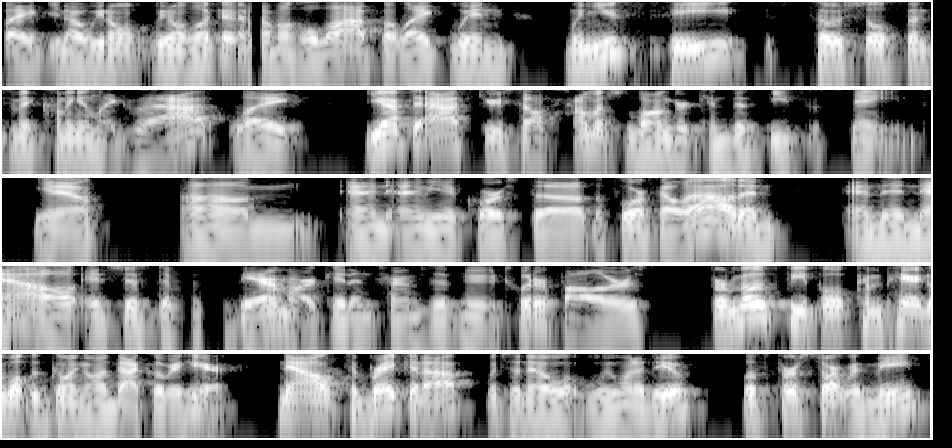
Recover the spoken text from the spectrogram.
like you know, we don't we don't look at them a whole lot, but like when when you see social sentiment coming in like that, like you have to ask yourself, how much longer can this be sustained? You know, um, and and I mean, of course, the the floor fell out and and then now it's just a bear market in terms of new Twitter followers for most people compared to what was going on back over here. Now, to break it up, which I know what we want to do, let's first start with me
